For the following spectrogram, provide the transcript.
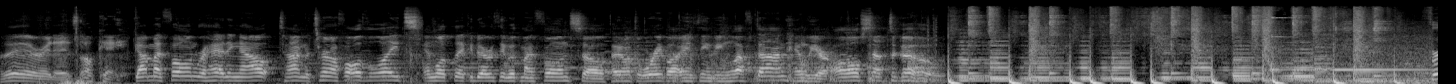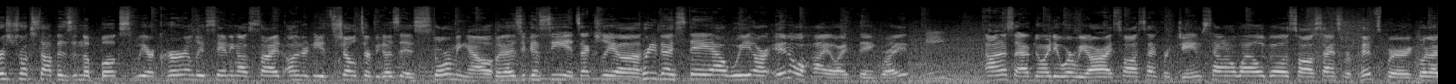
There it is. Okay. Got my phone. We're heading out. Time to turn off all the lights. And luckily I can do everything with my phone, so I don't have to worry about anything being left on. And we are all set to go. First truck stop is in the books. We are currently standing outside underneath shelter because it is storming out. But as you can see, it's actually a pretty nice day out. We are in Ohio, I think, right? Maybe. Honestly, I have no idea where we are. I saw a sign for Jamestown a while ago. I saw signs for Pittsburgh, but I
